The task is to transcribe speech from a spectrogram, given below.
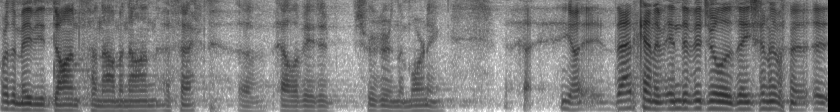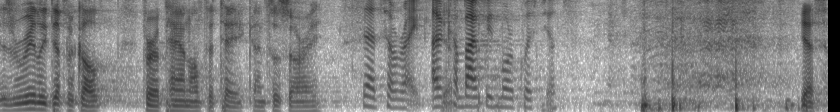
Or the maybe dawn phenomenon effect of elevated sugar in the morning. Uh, You know, that kind of individualization of is really difficult for a panel to take. I'm so sorry. that's all right. I'll Yeah. come back with more questions. Yes.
